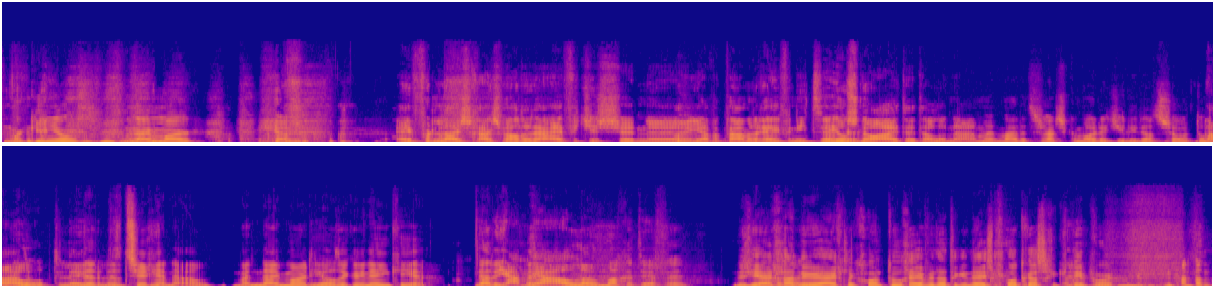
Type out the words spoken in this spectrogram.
Marquinhos, Neymar. Ja. Even voor de luisteraars, we hadden daar eventjes een... Uh, ja, we kwamen er even niet uh, heel okay. snel uit uit alle namen. Maar het is hartstikke mooi dat jullie dat zo toch nou, op te leveren. Dat, dat, zeg jij nou. Maar Neymar, die had ik in één keer. Nou ja, maar ja, hallo, mag het even. Dus jij gaat nu eigenlijk gewoon toegeven dat ik in deze podcast geknipt word. nou,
